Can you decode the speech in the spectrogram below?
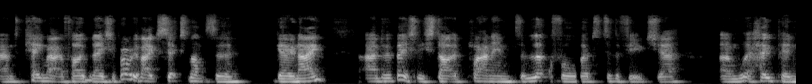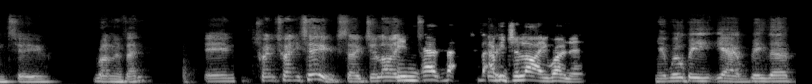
and came out of hibernation probably about six months ago now, and we basically started planning to look forward to the future, and we're hoping to run an event in 2022. So July, In, uh, that'll be July, won't it? it will be yeah, it'll be the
